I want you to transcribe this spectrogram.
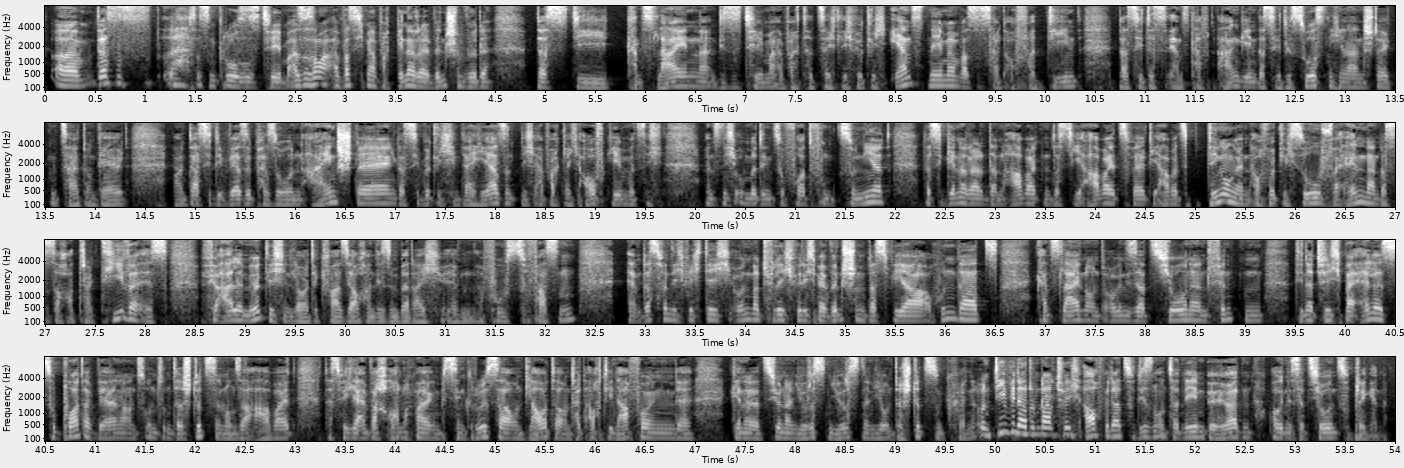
Ähm, das, ist, das ist ein großes Thema. Also, sag mal, was ich mir einfach generell wünschen würde, dass die Kanzleien dieses Thema einfach tatsächlich wirklich ernst nehmen, was es halt auch verdient, dass sie das ernsthaft angehen, dass sie Ressourcen hineinstecken, Zeit und Geld und dass sie diverse Personen einstellen, dass sie wirklich hinterher sind, nicht einfach gleich aufgeben, wenn es nicht, wenn es nicht unbedingt sofort funktioniert, dass sie generell dann arbeiten, dass die Arbeitswelt, die Arbeitsbedingungen auch wirklich so verändern, dass es auch attraktiver ist für alle möglichen Leute quasi auch in diesem Bereich ähm, Fuß zu fassen. Ähm, das finde ich wichtig und natürlich würde ich mir wünschen, dass wir 100 Kanzleien und Organisationen finden, die natürlich bei Alice Supporter werden und uns unterstützen in unserer Arbeit, dass wir hier einfach auch nochmal ein bisschen größer und lauter und halt auch die nachfolgende Generation an Juristen, Juristinnen hier unterstützen können und die wiederum natürlich auch wieder zu diesen Unternehmen, Behörden, Organisationen zu bringen.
